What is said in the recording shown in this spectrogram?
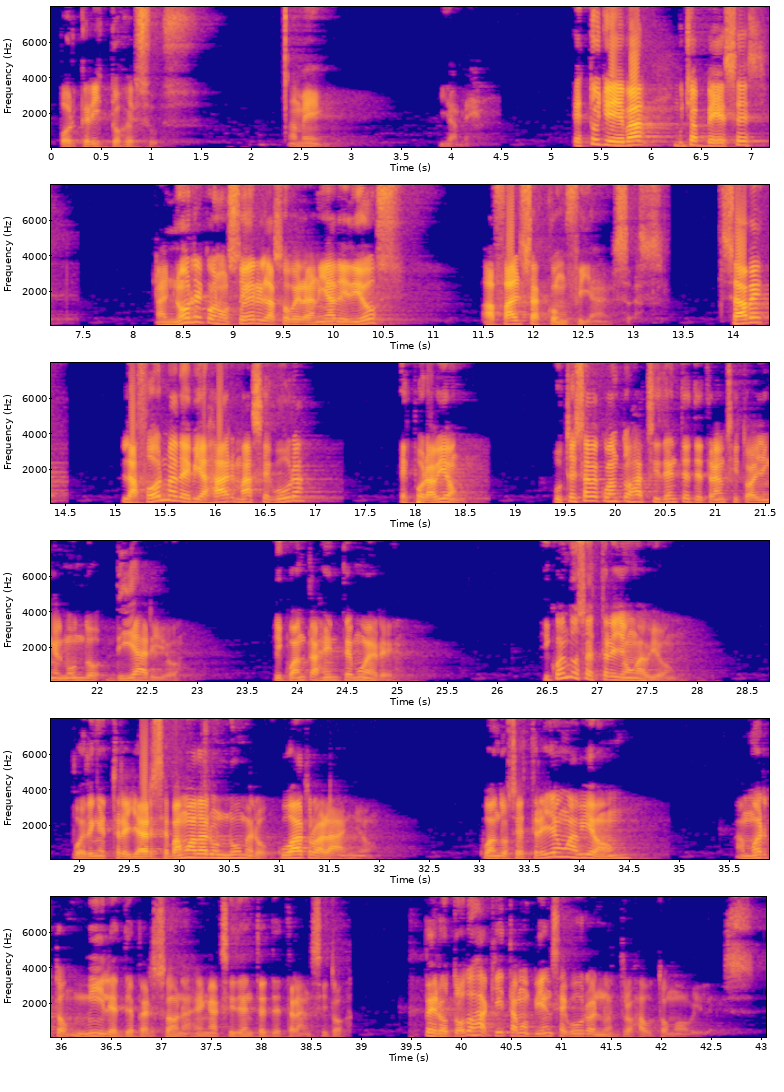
por Cristo Jesús. Amén y amén. Esto lleva muchas veces a no reconocer la soberanía de Dios a falsas confianzas. ¿Sabe? La forma de viajar más segura es por avión. ¿Usted sabe cuántos accidentes de tránsito hay en el mundo diario? ¿Y cuánta gente muere? ¿Y cuándo se estrella un avión? Pueden estrellarse, vamos a dar un número, cuatro al año. Cuando se estrella un avión, han muerto miles de personas en accidentes de tránsito. Pero todos aquí estamos bien seguros en nuestros automóviles.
